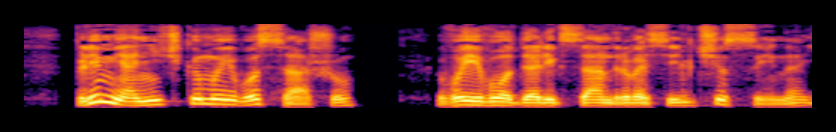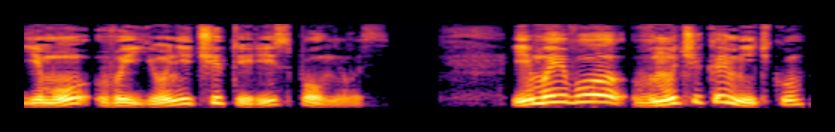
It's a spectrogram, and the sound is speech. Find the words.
— Племянничка моего Сашу, воевода Александра Васильевича сына, ему в июне четыре исполнилось. И моего внучика Митьку,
